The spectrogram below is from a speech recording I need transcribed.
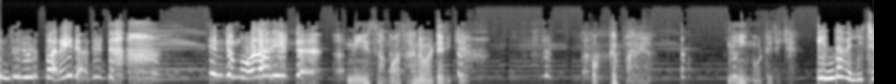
എന്തിനോട് പറയ രാധേട്ട? എന്റെ മോൾ അറിയട്ടെ. നീ സമാധാനമായിട്ടിരിക്കെ. ഒക്കെ പറയാം. നീ ഇങ്ങോട്ടിരിക്ക. എന്താ വല്ലിച്ച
